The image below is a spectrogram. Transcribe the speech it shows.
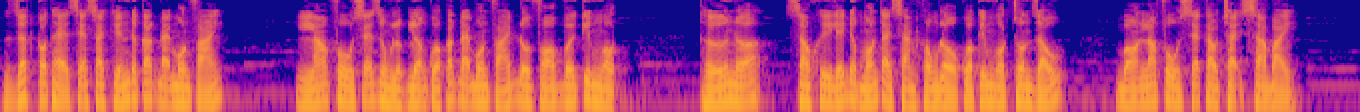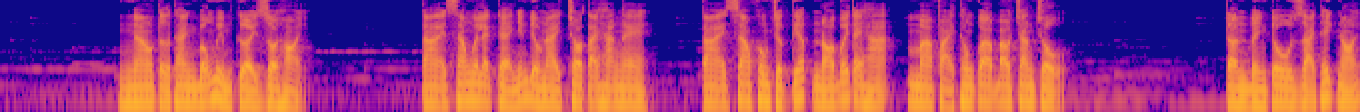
rất có thể sẽ sai khiến được các đại môn phái. Lão phù sẽ dùng lực lượng của các đại môn phái đối phó với Kim Ngột. Thứ nữa, sau khi lấy được món tài sản khổng lồ của Kim Ngột trôn giấu, bọn Lão phù sẽ cao chạy xa bay. Ngao Tử Thanh bỗng mỉm cười rồi hỏi Tại sao ngươi lại kể những điều này cho tại hạ nghe? Tại sao không trực tiếp nói với tại hạ Mà phải thông qua bao trang chủ Tần Bình Tu giải thích nói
